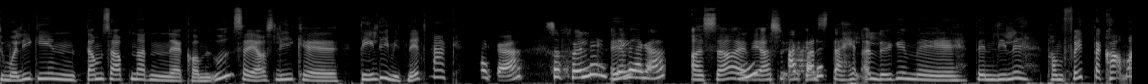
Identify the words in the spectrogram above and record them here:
du må lige give en thumbs up, når den er kommet ud, så jeg også lige kan dele det i mit netværk. Jeg gør. Selvfølgelig, det vil jeg gøre. Og så er uh, vi også ønske dig held og lykke med den lille pomfrit, der kommer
